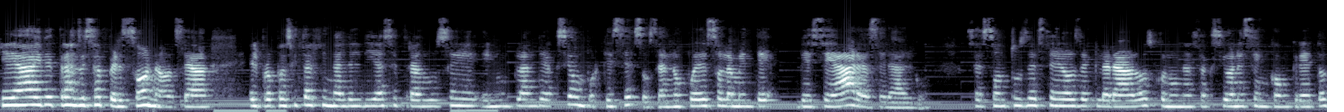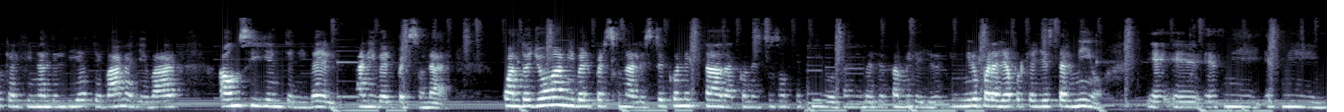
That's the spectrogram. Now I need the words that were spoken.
qué hay detrás de esa persona. O sea, el propósito al final del día se traduce en un plan de acción, porque es eso, o sea, no puedes solamente desear hacer algo, o sea, son tus deseos declarados con unas acciones en concreto que al final del día te van a llevar a un siguiente nivel, a nivel personal. Cuando yo a nivel personal estoy conectada con estos objetivos a nivel de familia, yo miro para allá porque allí está el mío, eh, eh, es, mi, es mi,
